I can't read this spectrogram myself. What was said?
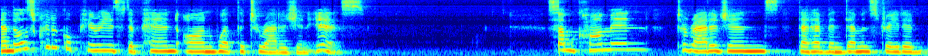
and those critical periods depend on what the teratogen is. Some common teratogens that have been demonstrated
